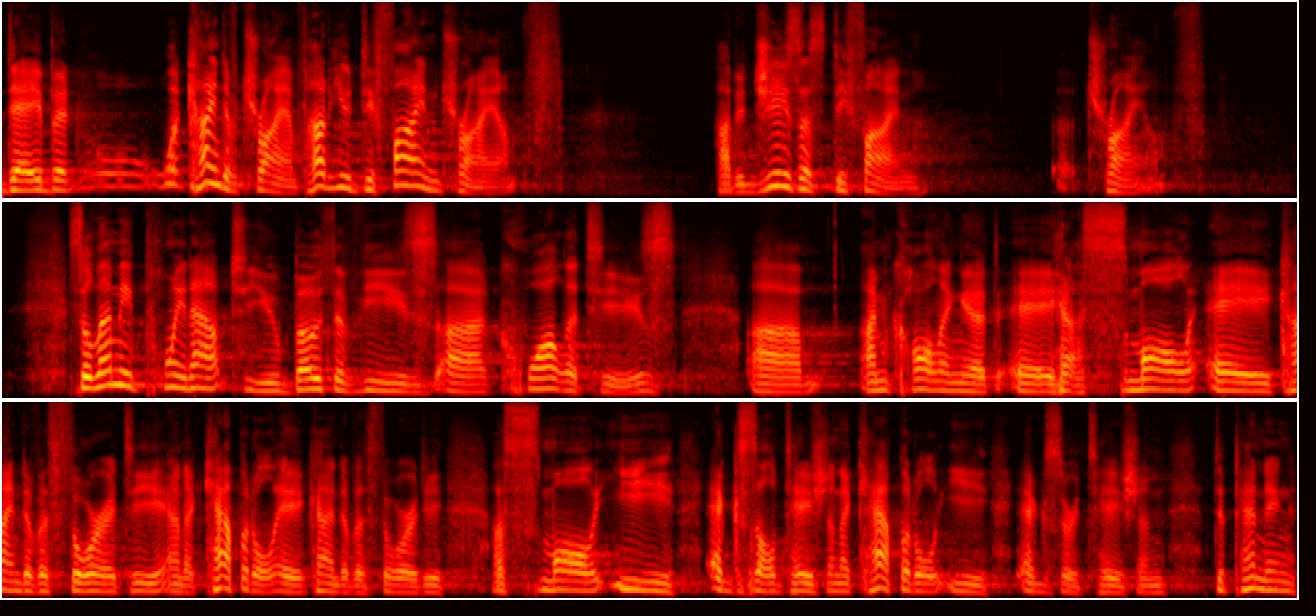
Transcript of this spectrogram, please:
day, but what kind of triumph? How do you define triumph? How did Jesus define uh, triumph? So let me point out to you both of these uh, qualities um, I'm calling it a, a, small a kind of authority and a capital A kind of authority, a small e exaltation, a capital E exhortation, depending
